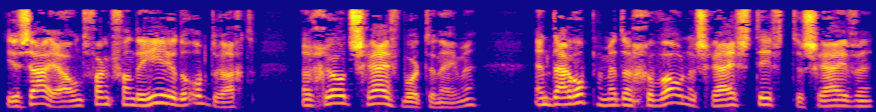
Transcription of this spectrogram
Jezaja ontvangt van de Heere de opdracht een groot schrijfbord te nemen en daarop met een gewone schrijfstift te schrijven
